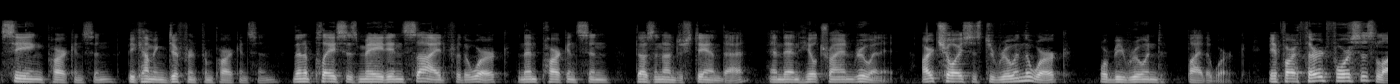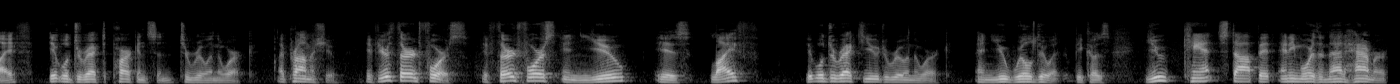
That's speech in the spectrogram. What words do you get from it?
seeing Parkinson, becoming different from Parkinson. Then a place is made inside for the work, and then Parkinson doesn't understand that, and then he'll try and ruin it. Our choice is to ruin the work or be ruined by the work. If our third force is life, it will direct Parkinson to ruin the work. I promise you. If your third force, if third force in you is life, it will direct you to ruin the work. And you will do it because you can't stop it any more than that hammer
